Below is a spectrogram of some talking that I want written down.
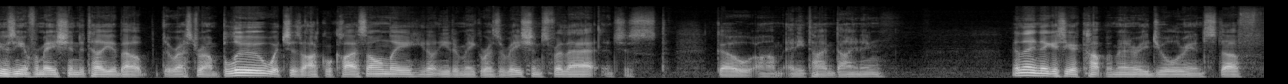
Here's the information to tell you about the restaurant Blu, which is aqua class only. You don't need to make reservations for that. It's just go um, anytime dining. And then I guess you get complimentary jewelry and stuff.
